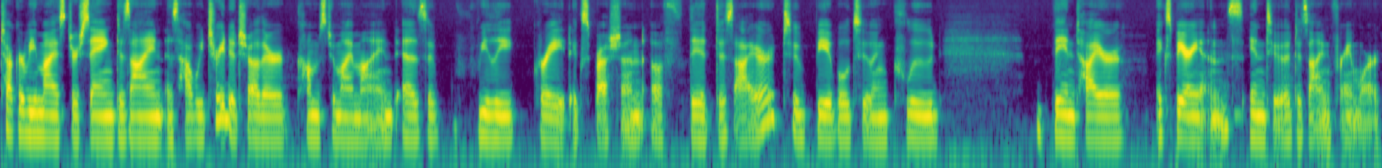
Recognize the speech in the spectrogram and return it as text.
Tucker Viemeister saying design is how we treat each other comes to my mind as a really great expression of the desire to be able to include the entire experience into a design framework.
